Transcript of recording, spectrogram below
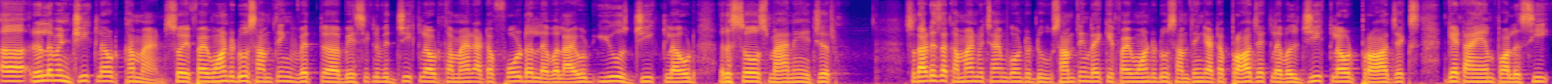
a relevant gcloud command. So if i want to do something with uh, basically with gcloud command at a folder level i would use gcloud resource manager. So that is a command which i'm going to do. Something like if i want to do something at a project level gcloud projects get iam policy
